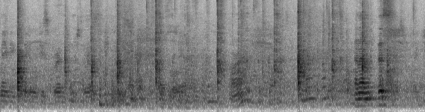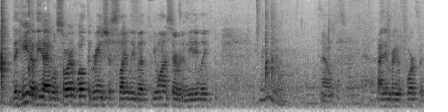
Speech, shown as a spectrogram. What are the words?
Maybe you can take a little piece of bread and finish the rest. All right? And then this, the heat of the egg will sort of wilt the greens just slightly, but you want to serve it immediately. Mm. Now, I didn't bring a fork, but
